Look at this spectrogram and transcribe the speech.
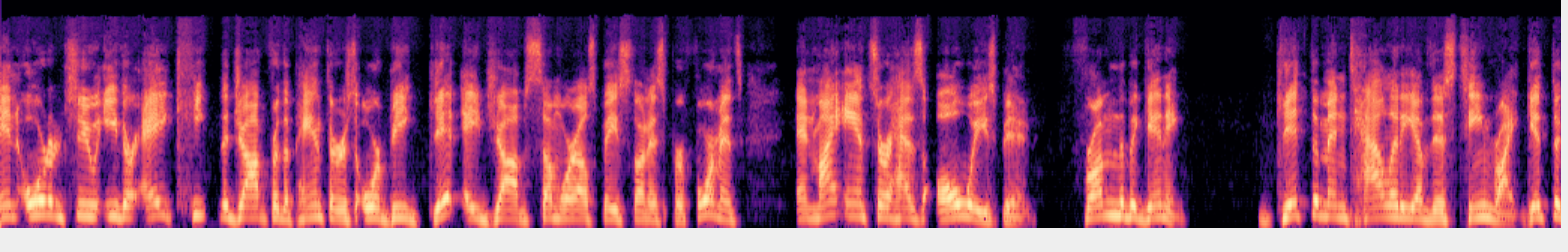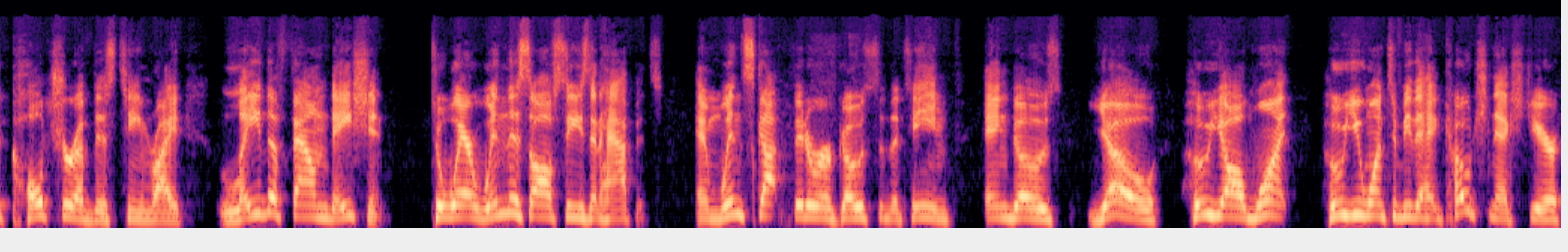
in order to either A, keep the job for the Panthers or B, get a job somewhere else based on his performance? And my answer has always been from the beginning get the mentality of this team right, get the culture of this team right, lay the foundation to where when this offseason happens and when Scott Fitterer goes to the team and goes, yo, who y'all want, who you want to be the head coach next year,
